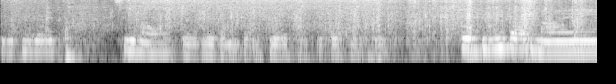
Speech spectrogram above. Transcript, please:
this. Maybe see how they are written out here. So these are my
